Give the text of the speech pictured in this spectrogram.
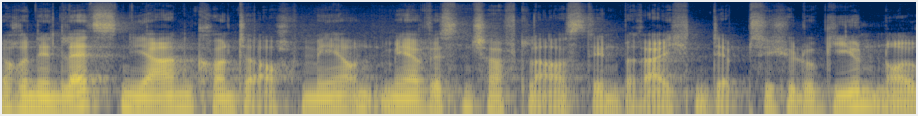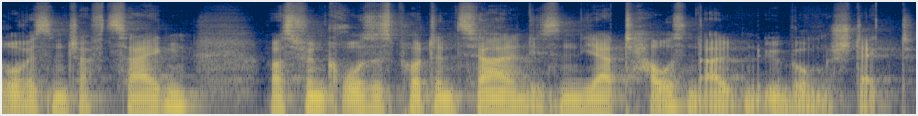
Doch in den letzten Jahren konnte auch mehr und mehr Wissenschaftler aus den Bereichen der Psychologie und Neurowissenschaft zeigen, was für ein großes Potenzial in diesen jahrtausendalten Übungen steckt.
